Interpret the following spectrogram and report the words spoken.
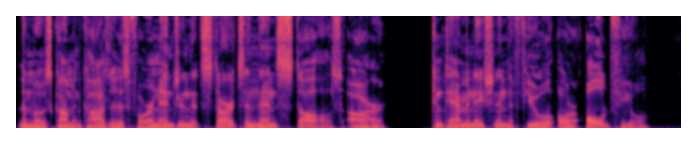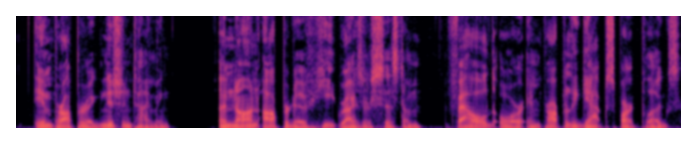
The most common causes for an engine that starts and then stalls are contamination in the fuel or old fuel, improper ignition timing, a non-operative heat riser system, fouled or improperly gapped spark plugs,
